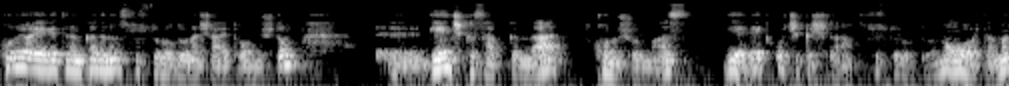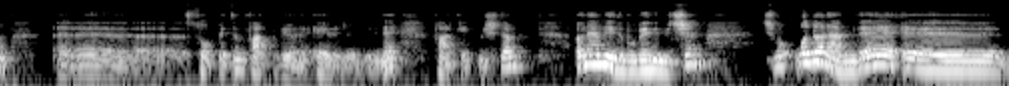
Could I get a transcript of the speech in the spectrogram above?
konuyu oraya getiren kadının susturulduğuna şahit olmuştum. E, genç kız hakkında konuşulmaz diyerek o çıkışla susturulduğunu, o ortamın eee, sohbetin farklı bir yöne evrildiğini fark etmiştim. Önemliydi bu benim için. Şimdi o dönemde eee,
